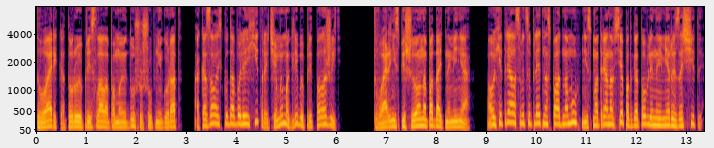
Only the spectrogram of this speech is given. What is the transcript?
тварь, которую прислала по мою душу Шупнигурат, оказалась куда более хитрой, чем мы могли бы предположить. Тварь не спешила нападать на меня, а ухитрялась выцеплять нас по одному, несмотря на все подготовленные меры защиты.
